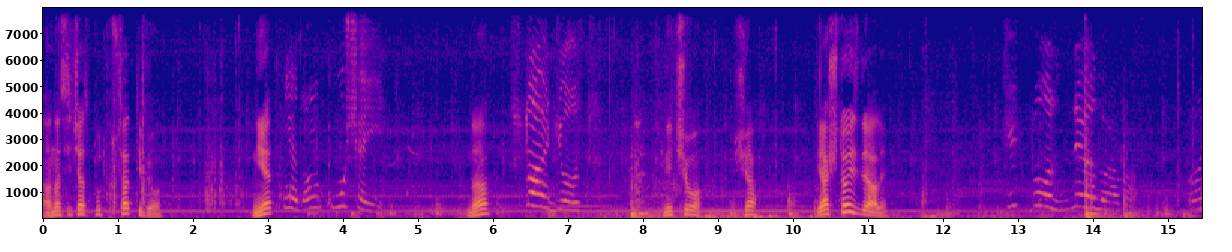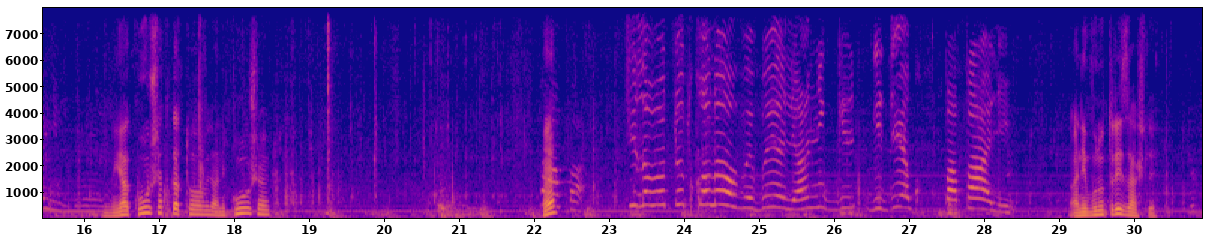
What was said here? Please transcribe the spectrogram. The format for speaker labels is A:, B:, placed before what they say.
A: Она сейчас будет кусать тебя. Нет?
B: Нет, он кушает.
A: Да?
B: Что идет?
A: Ничего. Сейчас. Я что сделали? Ну, Я кушать готовлю, они кушают. А?
B: папа, вчера вот тут коровы были, они где попали?
A: Они внутри зашли.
